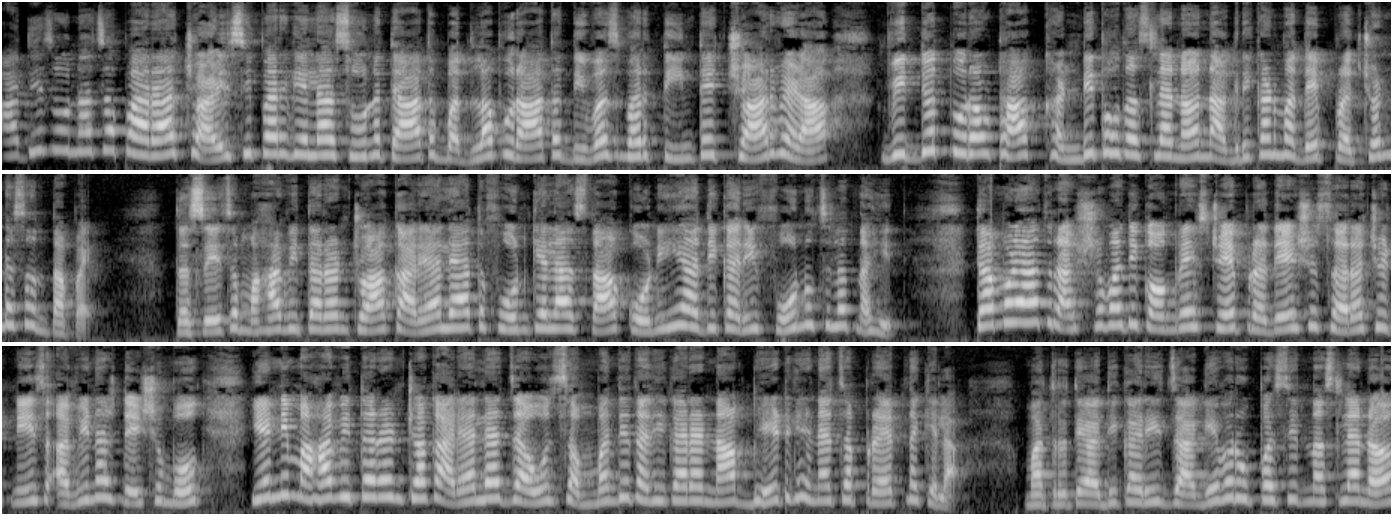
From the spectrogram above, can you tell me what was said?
आधीच उन्हाचा पारा चाळीसी पार गेला असून त्यात बदलापुरात दिवसभर तीन ते चार वेळा विद्युत पुरवठा खंडित होत असल्यानं नागरिकांमध्ये प्रचंड संताप आहे. तसेच महावितरणच्या कार्यालयात फोन केला असता कोणीही अधिकारी फोन उचलत नाहीत. त्यामुळे आज राष्ट्रवादी काँग्रेसचे प्रदेश सरचिटणीस अविनाश देशमुख यांनी महावितरणच्या कार्यालयात जाऊन संबंधित अधिकाऱ्यांना भेट घेण्याचा प्रयत्न केला. मात्र ते अधिकारी जागेवर उपस्थित नसल्यानं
